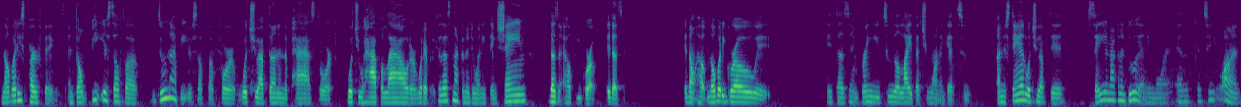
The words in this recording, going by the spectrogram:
nobody's perfect and don't beat yourself up. Do not beat yourself up for what you have done in the past or what you have allowed or whatever, because that's not going to do anything. Shame doesn't help you grow. It doesn't. It don't help nobody grow. It it doesn't bring you to the light that you want to get to. Understand what you have did. Say you're not going to do it anymore and continue on.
